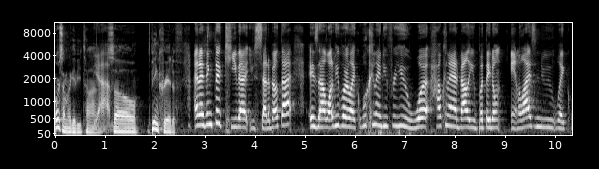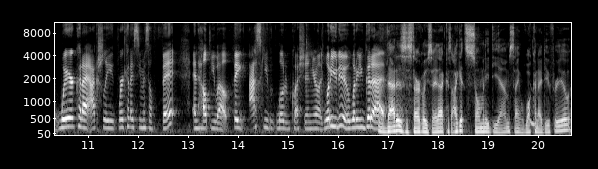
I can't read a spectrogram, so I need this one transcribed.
course I'm going to give you time. Yeah. So it's being creative. And I think the key that you said about that is that a lot of people are like, "What can I do for you? What? How can I add value?" But they don't analyze and do like, "Where could I actually? Where could I see myself fit and help you out?" They ask you the loaded question. You're like, "What do you do? What are you good at?" That is hysterical you say that because I get so many DMs saying, What can I do for you?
